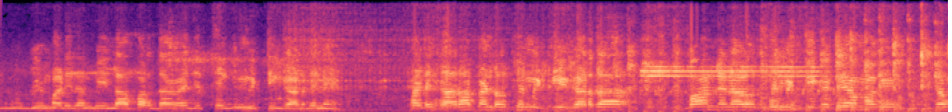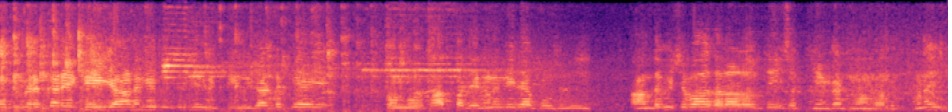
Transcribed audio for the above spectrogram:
ਗੁੱਗੀ ਮਾੜੀ ਦਾ ਮੇਲਾ ਭਰਦਾ ਗਾ, ਜਿੱਥੇ ਕਿ ਮਿੱਟੀ ਕੱਢਦੇ ਨੇ। ਸਾਡੇ ਸਾਰਾ ਪਿੰਡ ਉੱਥੇ ਮਿੱਟੀ ਕੱਢਦਾ ਬਹਾਨੇ ਨਾਲ ਉੱਥੇ ਮਿੱਟੀ ਕੱਢਿਆ ਆਵਾਂਗੇ ਕਿਉਂਕਿ ਫਿਰ ਘਰੇ ਕਹੀ ਜਾਣਗੇ ਵੀ ਤੁਸੀਂ ਮਿੱਟੀ ਨਹੀਂ ਕੱਢ ਕੇ ਆਏ, ਤੁਹਾਨੂੰ ਸੱਪ ਦੇਖਣਗੇ ਜਾਂ ਕੁਝ ਨਹੀਂ। ਅੰਧ ਵਿਸ਼ਵਾਸ ਵਾਲੋ ਤੇ ਸੱਚੀਆਂ ਘਟਨਾਵਾਂ ਵਾਲੇ ਹਨਾ ਜੀ?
